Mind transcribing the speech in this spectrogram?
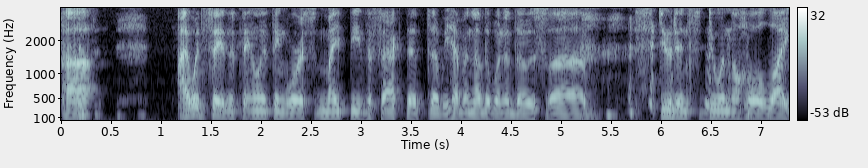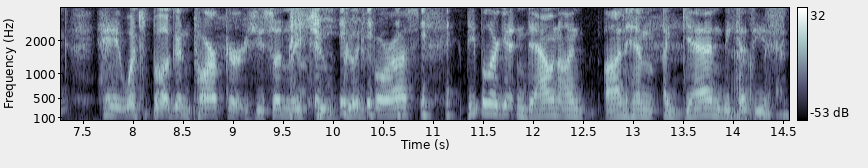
Uh, I would say that the only thing worse might be the fact that uh, we have another one of those uh, students doing the whole like, "Hey, what's bugging Parker? Is he suddenly too good for us?" People are getting down on on him again because he's.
